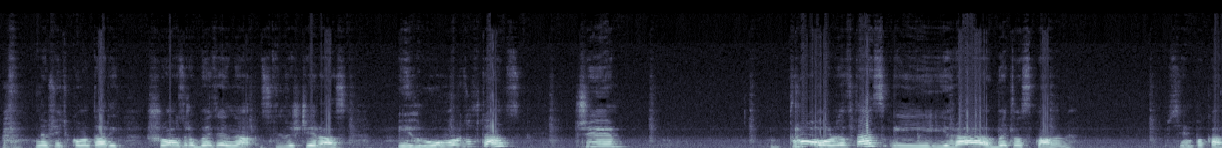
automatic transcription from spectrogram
напишіть в коментарі, що зробити на слідущий раз. Ігру World of Tanks чи про World of Tanks і гра Битва з кланами. Всім пока.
